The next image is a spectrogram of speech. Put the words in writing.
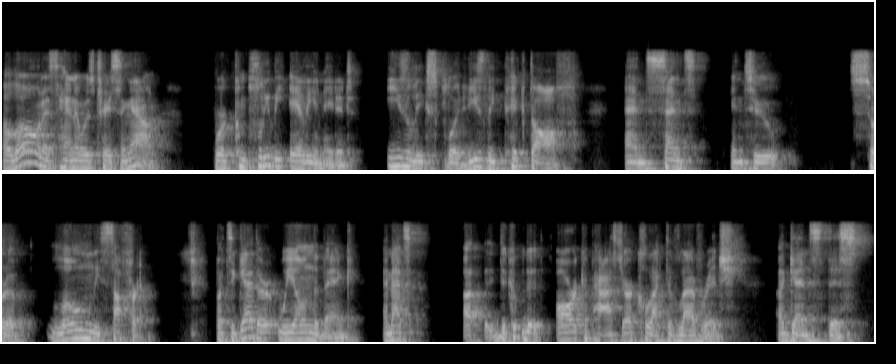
alone, as Hannah was tracing out, we're completely alienated, easily exploited, easily picked off, and sent into sort of lonely suffering. But together we own the bank, and that's uh, the, the, our capacity, our collective leverage against this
